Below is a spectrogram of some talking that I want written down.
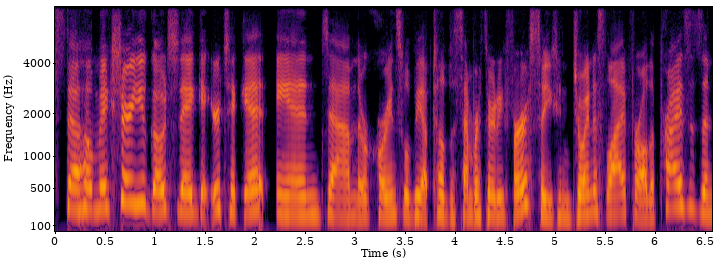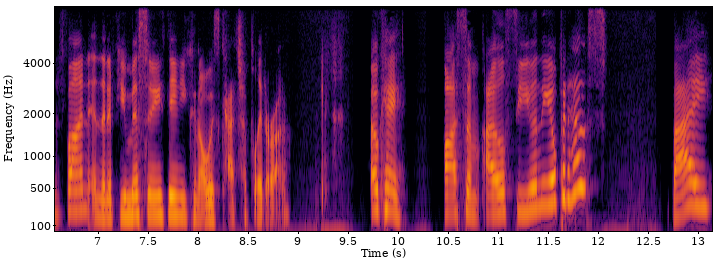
So make sure you go today, get your ticket, and um, the recordings will be up till December 31st. So you can join us live for all the prizes and fun. And then if you miss anything, you can always catch up later on. Okay, Awesome. I will see you in the open house. Bye.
